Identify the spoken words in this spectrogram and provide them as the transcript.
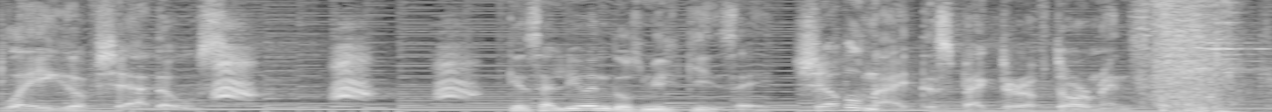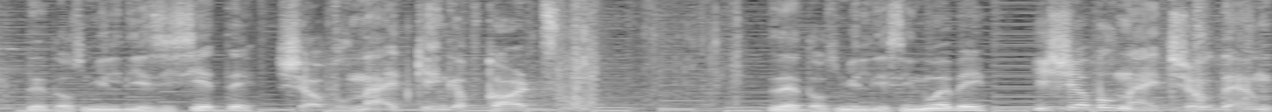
Plague of Shadows, que salió en 2015, Shovel Knight The Spectre of Torment, de 2017, Shovel Knight King of Cards, de 2019 y Shovel Knight Showdown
